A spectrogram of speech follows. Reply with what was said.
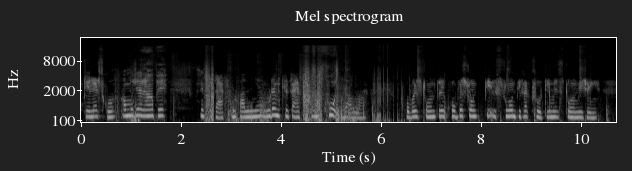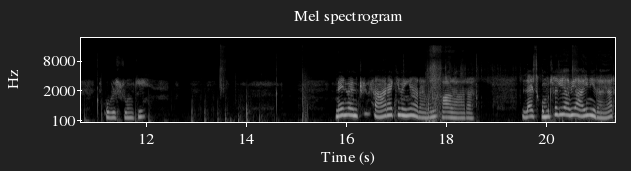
ओके लेट्स गो अब मुझे यहाँ पे पिकैक्स निकालनी है। वुडन पिकैक्स खोद डालना है। कोबल स्टोन पे कोबल स्टोन स्टोन पिकैक्स होती है, मुझे स्टोन भी चाहिए। कोबल स्टोन की। मेरे इन्वेंट्री में आ रहा है कि नहीं आ रहा है भाई? आ रहा आ रहा है। लेट्स को मुझे लगे अभी आ ही नहीं रहा यार।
